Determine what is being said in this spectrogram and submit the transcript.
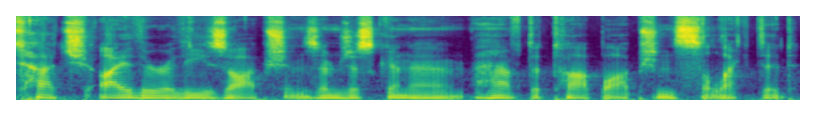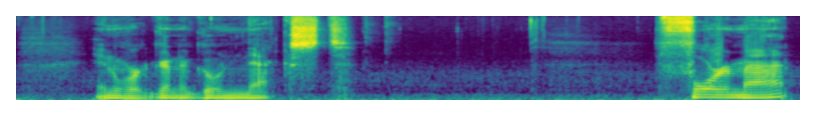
touch either of these options. I'm just going to have the top option selected and we're going to go next. Format,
